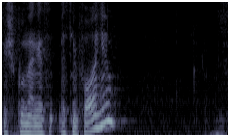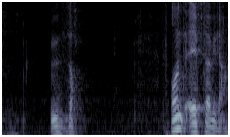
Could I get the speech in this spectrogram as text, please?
Ich spule mal ein bisschen vor hier. So. Und Elfter wieder.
